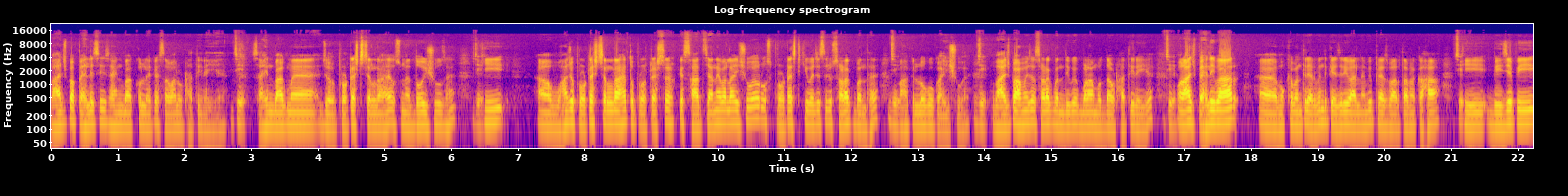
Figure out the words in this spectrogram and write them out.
भाजपा पहले से ही शाहीन बाग को लेकर सवाल उठाती रही है। शाहीन बाग में जो प्रोटेस्ट चल रहा है उसमें दो इश्यूज़ हैं कि वहाँ जो प्रोटेस्ट चल रहा है तो प्रोटेस्टर के साथ जाने वाला इशू है और उस प्रोटेस्ट की वजह से जो सड़क बंद है वहाँ के लोगों का इशू है। भाजपा हमेशा सड़क बंदी को एक बड़ा मुद्दा उठाती रही है। और आज पहली बार मुख्यमंत्री अरविंद केजरीवाल ने भी प्रेस वार्ता में कहा कि बीजेपी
